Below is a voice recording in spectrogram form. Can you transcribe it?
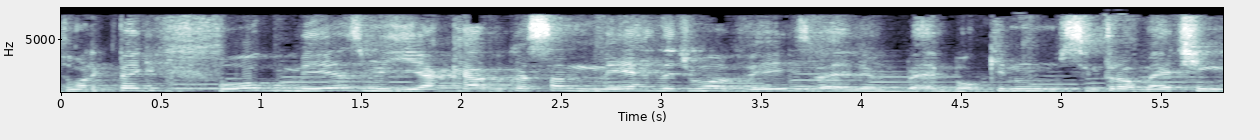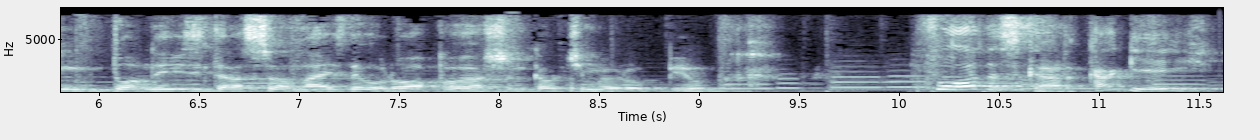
Tomara que pegue fogo mesmo e acabe com essa merda de uma vez, velho. É bom que não se intromete em torneios internacionais da Europa achando que é o time europeu. Foda-se, cara. Caguei.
